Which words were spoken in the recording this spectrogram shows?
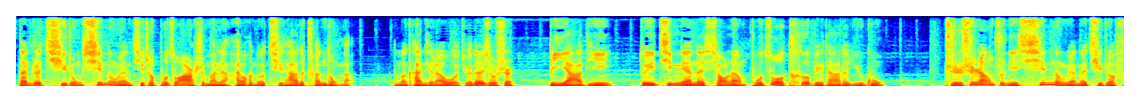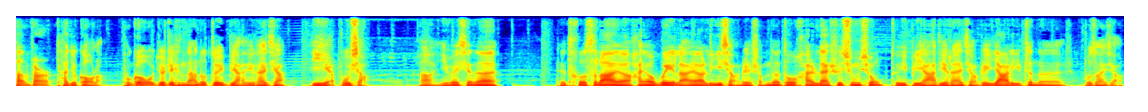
但这其中新能源汽车不足二十万辆，还有很多其他的传统的。那么看起来，我觉得就是比亚迪对今年的销量不做特别大的预估，只是让自己新能源的汽车翻番它就够了。不过我觉得这个难度对比亚迪来讲也不小。啊，因为现在这特斯拉呀，还有蔚来啊、理想这什么的，都还是来势汹汹。对于比亚迪来讲，这压力真的不算小。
